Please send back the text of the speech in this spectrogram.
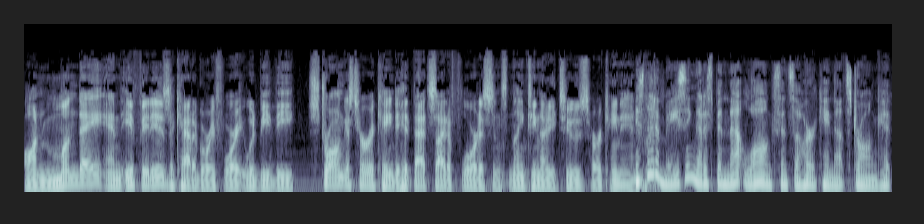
on Monday. And if it is a Category Four, it would be the strongest hurricane to hit that side of Florida since 1992's Hurricane Andrew. Isn't that amazing that it's been that long since a hurricane that strong hit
